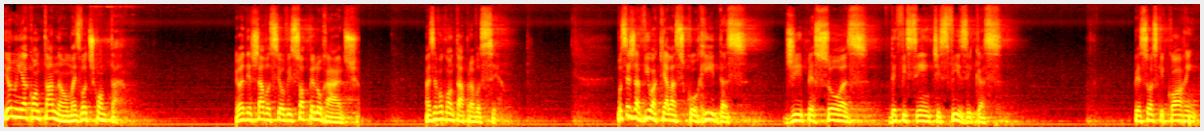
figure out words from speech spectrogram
Eu não ia contar, não, mas vou te contar. Eu ia deixar você ouvir só pelo rádio, mas eu vou contar para você. Você já viu aquelas corridas de pessoas deficientes físicas? Pessoas que correm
